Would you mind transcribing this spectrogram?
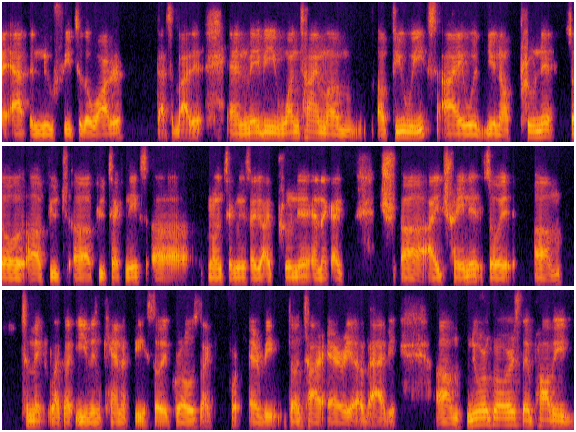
I add the new feed to the water that's about it. And maybe one time um, a few weeks, I would you know prune it. So a few a few techniques, uh, growing techniques. I, I prune it and like I uh, I train it so it um to make like an even canopy so it grows like for every the entire area of Abby. Um, newer growers they probably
